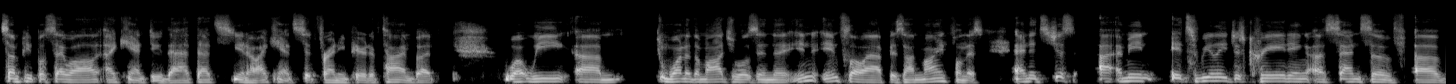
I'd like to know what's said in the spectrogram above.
some people say well i can't do that. That's you know i can't sit for any period of time. But what we um, one of the modules in the in, inflow app is on mindfulness. And it's just i mean it's really just creating a sense of of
